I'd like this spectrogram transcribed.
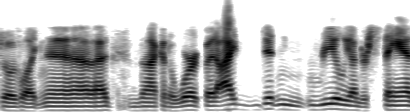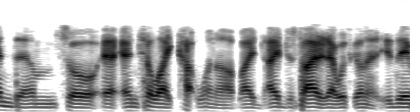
so I was like, nah, that's not going to work. But I didn't really understand them so uh, until I cut one up. I, I decided I was going to. They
